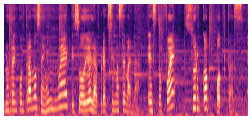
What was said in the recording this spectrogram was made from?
Nos reencontramos en un nuevo episodio la próxima semana. Esto fue Surco Podcast.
